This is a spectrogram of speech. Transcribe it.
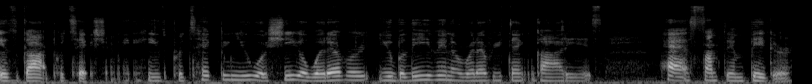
is God protection. He's protecting you or she or whatever you believe in or whatever you think God is has something bigger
